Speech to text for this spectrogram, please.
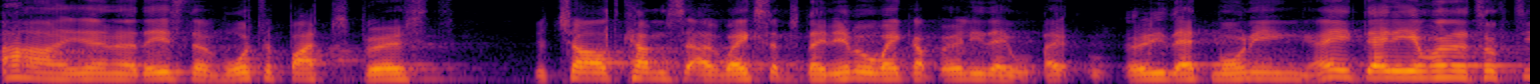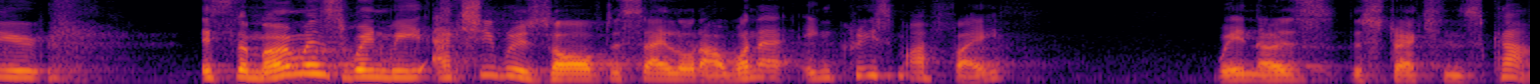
Ah, you know, there's the water pipes burst. Your child comes, uh, wakes up. They never wake up early. They uh, early that morning. Hey, Daddy, I want to talk to you. It's the moments when we actually resolve to say, Lord, I want to increase my faith when those distractions come.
